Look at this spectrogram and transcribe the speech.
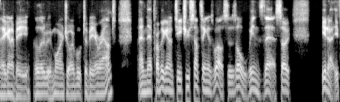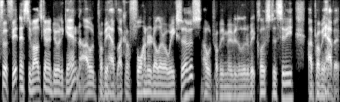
they're going to be a little bit more enjoyable to be around. And they're probably going to teach you something as well. So there's all wins there. So, you know, if for fitness, if I was going to do it again, I would probably have like a $400 a week service. I would probably move it a little bit closer to the city. I'd probably have it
